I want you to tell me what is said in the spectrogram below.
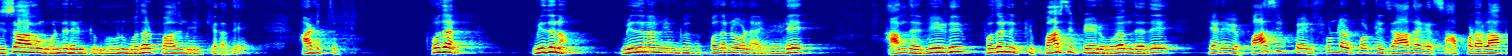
விசாகம் ஒன்று ரெண்டு மூணு முதல் பாதம் இருக்கிறது. அடுத்து புதன் மிதுனம். மிதுனம் என்பது புதனோட வீடு. அந்த வீடு புதனுக்கு பாசிப்பயிர் உகந்தது. எனவே பாசிப்பயிர் சுண்டல் போட்டு ஜாதகர் சாப்பிடலாம்.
